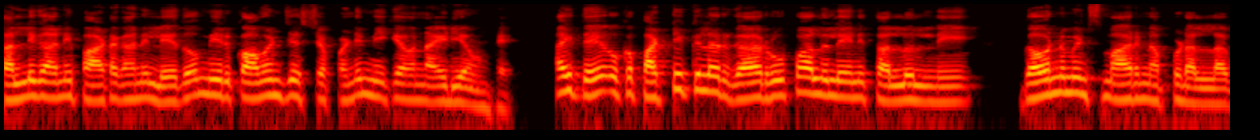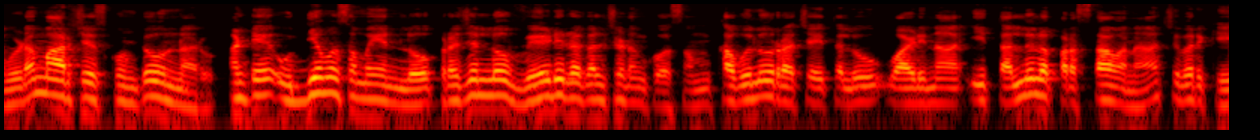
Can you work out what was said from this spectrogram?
తల్లి కానీ పాట కానీ లేదో మీరు కామెంట్ చేసి చెప్పండి మీకు ఏమైనా ఐడియా ఉంటే. అయితే ఒక పర్టిక్యులర్గా రూపాలు లేని తల్లుల్ని గవర్నమెంట్స్ మారినప్పుడల్లా కూడా మార్చేసుకుంటూ ఉన్నారు. అంటే ఉద్యమ సమయంలో ప్రజల్లో వేడి రగల్చడం కోసం కవులు రచయితలు వాడిన ఈ తల్లుల ప్రస్తావన చివరికి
